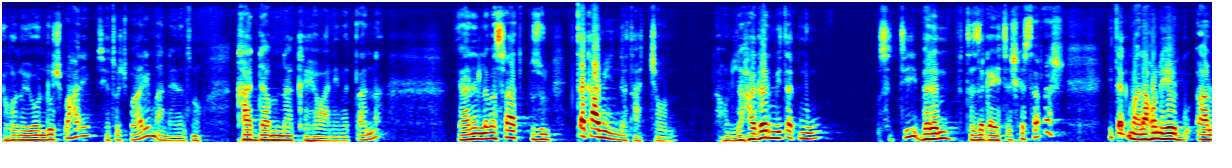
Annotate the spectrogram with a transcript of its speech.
የሆነ የወንዶች ባህሪም ሴቶች ባህሪም አንድ አይነት ነው። ከአዳምና ከሔዋን የመጣና ያንን ለመስራት ብዙ ጠቃሚነታቸውን አሁን ለሀገር የሚጠቅሙ ስትይ በደንብ ተዘጋጅተሽ ከሰራሽ ይጠቅማል። አሁን ይሄ አሉ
